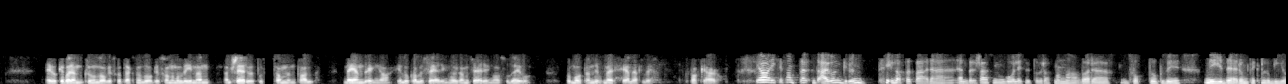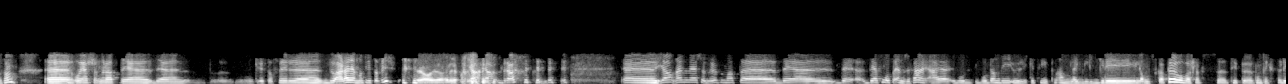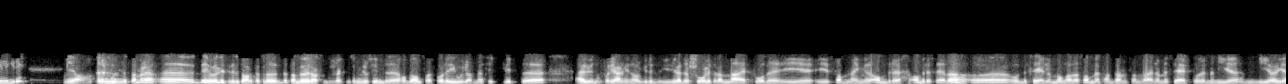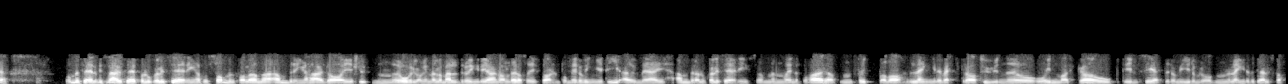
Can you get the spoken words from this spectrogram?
er jo ikke bare en kronologisk og teknologisk anomali, men de ser ut til sammenfall med endringer i lokalisering og organisering. Så det er jo på en måte en litt mer helhetlig pakke her. Ja, ikke sant. Det, er jo en grunn til at dette eh, endrer seg, som går litt utover at man har bare fått vi, nye ideer om teknologi og sånn. Eh, og jeg skjønner at det, det Kristoffer, eh, du er der ennå, Kristoffer? Ja, jeg er det. ja, ja, bra. Uh, ja, nei, men jeg skjønner det som at uh, det, det, det som også endrer seg, er hvor- hvordan de ulike typene anlegg ligger i landskapet, og hva slags type kontekster de ligger i. Ja, det stemmer det. Eh, Det er jo litt interessant. Tror Dette Møreaksen-prosjektet som Jo Sindre hadde ansvar for, det gjorde at vi fikk litt eh, øynene for jernminer og greide å se litt mer på det i, i sammenheng med andre, andre steder. Eh, Og vi ser jo mange av de samme tendensene der når vi ser på det med nye, nye øyne. Og det ser, Hvis vi ser på lokaliseringa, så sammenfaller denne endringa her da i slutten, overgangen mellom eldre og yngre jernalder, altså i starten på merovingertid, òg med ei endra lokalisering, som en var inne på her. At en flytta da lengre vekk fra tunet og, og innmarka og opp til seter og myrområdene lengre til fjells.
